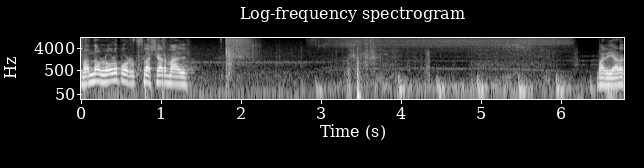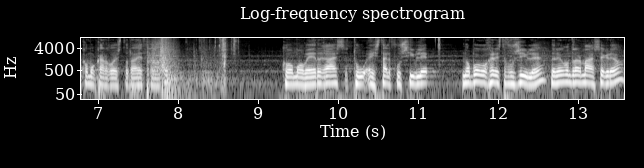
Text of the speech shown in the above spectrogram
Manda un logro por flashear mal. Vale, ¿y ahora cómo cargo esto otra vez, gente? Como vergas. Tú, está el fusible. No puedo coger este fusible, ¿eh? Tengo que encontrar más, ¿eh? Creo.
